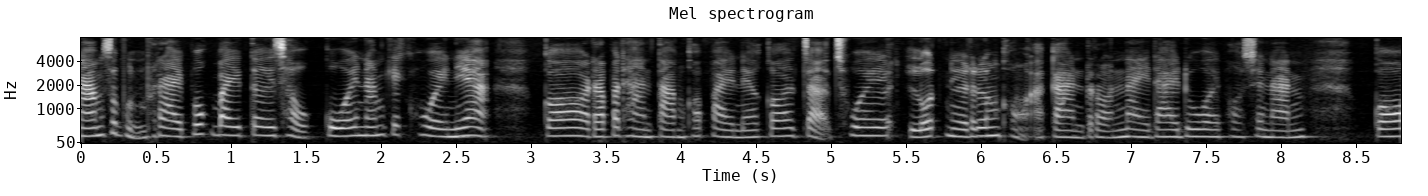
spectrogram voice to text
น้ำสมุนไพรพวกใบเตยเฉาก๊วยน้ำเก๊กฮวยเนี่ยก็รับประทานตามเข้าไปเนี่ยก็จะช่วยลดในเรื่องของอาการร้อนในได้ด้วย เพราะฉะนั้นก็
